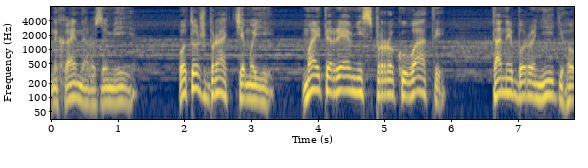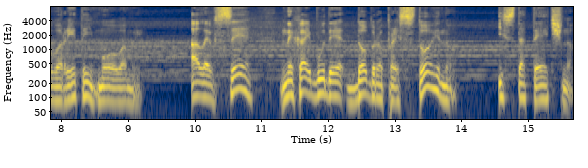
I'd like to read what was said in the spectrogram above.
нехай не розуміє. Отож, браття мої, майте ревність пророкувати, та не бороніть говорити й мовами. Але все нехай буде добропристойно і статечно.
